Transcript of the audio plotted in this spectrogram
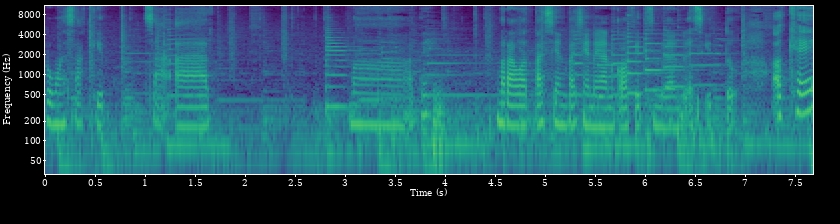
rumah sakit saat me, apa ya, merawat pasien-pasien dengan COVID-19 itu. Oke, okay,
